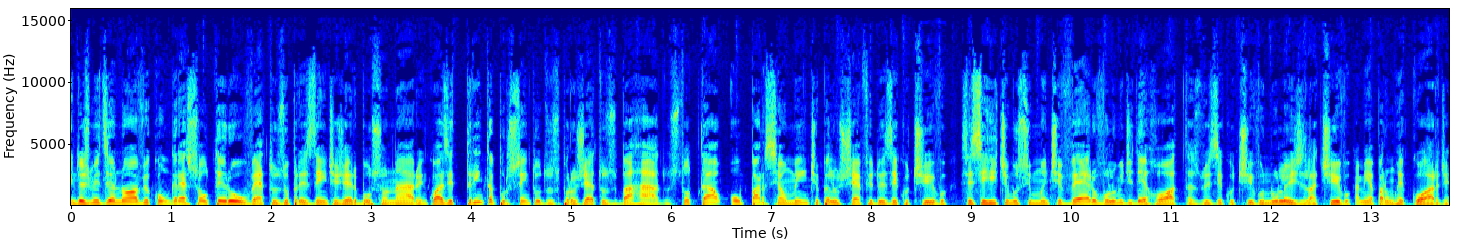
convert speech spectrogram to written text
Em 2019, o Congresso alterou vetos do presidente Jair Bolsonaro em quase 30% dos projetos barrados, total ou parcialmente pelo chefe do executivo. Se esse ritmo se mantiver, o volume de derrotas do executivo no legislativo caminha para um recorde.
